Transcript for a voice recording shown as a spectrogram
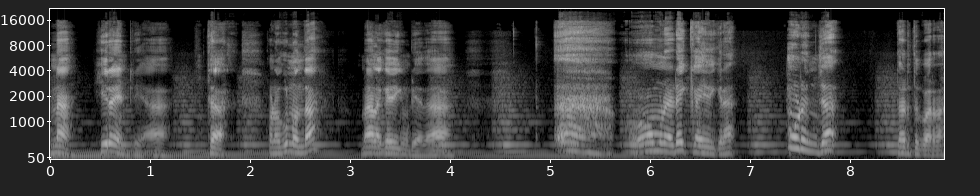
என்ன ஹீரோ என்ட்ரியா தா உனக்கு கொண்டு வந்தா மேலே கை வைக்க முடியாதா? ஓ முன்னாடியே கை வைக்கிறேன். முடிஞ்சா தடுத்து பாடுறா.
